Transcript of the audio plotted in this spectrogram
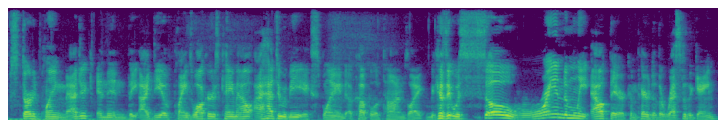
started playing Magic and then the idea of Planeswalkers came out, I had to be explained a couple of times, like because it was so randomly out there compared to the rest of the game.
